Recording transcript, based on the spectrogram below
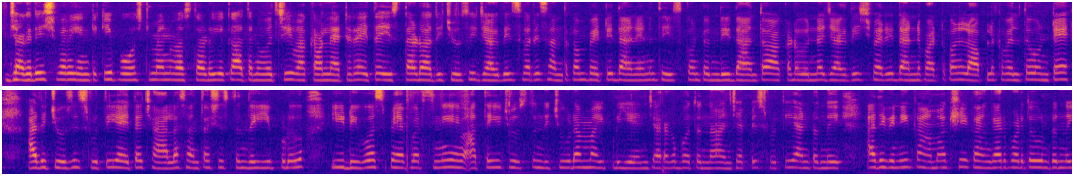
జగదీశ్వరి ఇంటికి పోస్ట్ మ్యాన్ వస్తాడు. ఇక అతను వచ్చి ఒక లెటర్ అయితే ఇస్తాడు. అది చూసి జగదీశ్వరి సంతకం పెట్టి దానిని తీసుకుంటుంది. దాంతో అక్కడ ఉన్న జగదీశ్వరి దాన్ని పట్టుకొని లోపలికి వెళ్తూ ఉంటే అది చూసి శృతి అయితే చాలా సంతోషిస్తుంది. ఇప్పుడు ఈ డివోర్స్ పేపర్స్ని అత్తయ్య చూస్తుంది. చూడమ్మా ఇప్పుడు ఏం జరగబోతుందా అని చెప్పి శృతి అంటుంది. అది విని కామాక్షి కంగారు పడుతూ ఉంటుంది.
